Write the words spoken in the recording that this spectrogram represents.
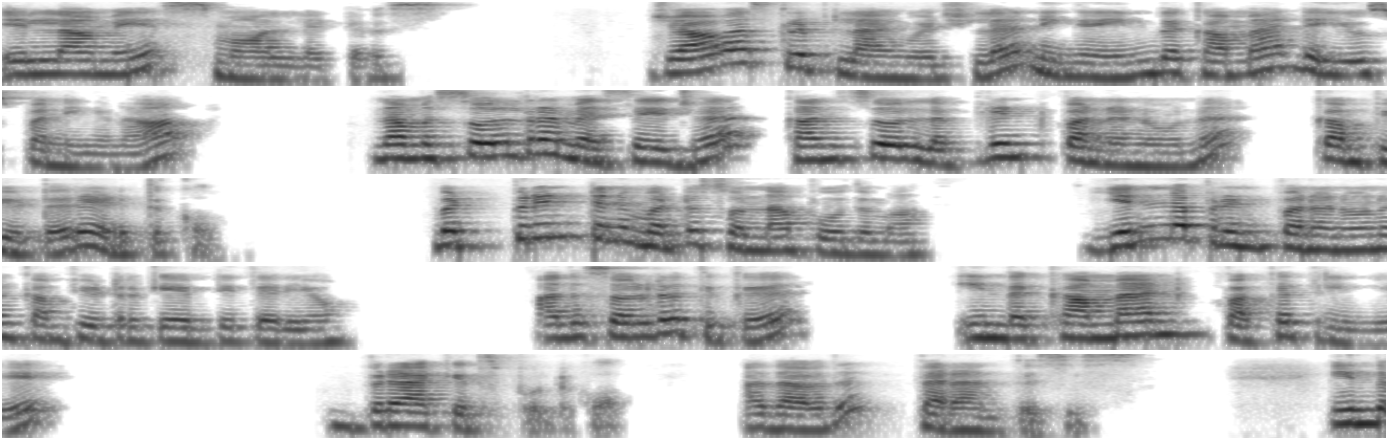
எல்லாமே ஸ்மால் லெட்டர்ஸ் ஜாவா ஸ்கிரிப்ட் லாங்குவேஜ்ல நீங்க இந்த கமாண்டை யூஸ் பண்ணீங்கன்னா நம்ம சொல்ற மெசேஜை கன்சோல்ல பிரிண்ட் பண்ணணும்னு கம்ப்யூட்டர் எடுத்துக்கும். பட் பிரிண்ட்னு மட்டும் சொன்னா போதுமா? என்ன பிரிண்ட் பண்ணணும்னு கம்ப்யூட்டருக்கு எப்படி தெரியும்? அதை சொல்றதுக்கு இந்த கமாண்ட் பக்கத்துலயே பிராக்கெட்ஸ் போட்டுக்கோம் அதாவது பெராந்தசிஸ் இந்த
